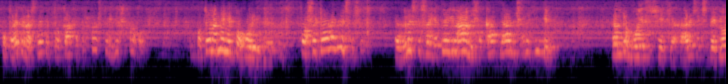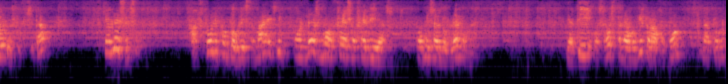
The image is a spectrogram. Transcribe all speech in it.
που πρέπει να στέκεται ο κάθε Χριστό και ίδιο ο Ποτέ να μην υποχωρεί. Όσο και αν εγλίστησε. Εγλίστησα γιατί έγινε άνισο. Κάτι άνισο έχει γίνει. Δεν τον βοήθησε η Χάρη, εξυπηρετιότητα του φυσικά και εγλίστησε. Αυτό λοιπόν το γλίστημα έχει πολλές μορφές ωφελίας που εμείς δεν το βλέπουμε. Γιατί ο Θεός παιδαγωγεί των άνθρωπων να τον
